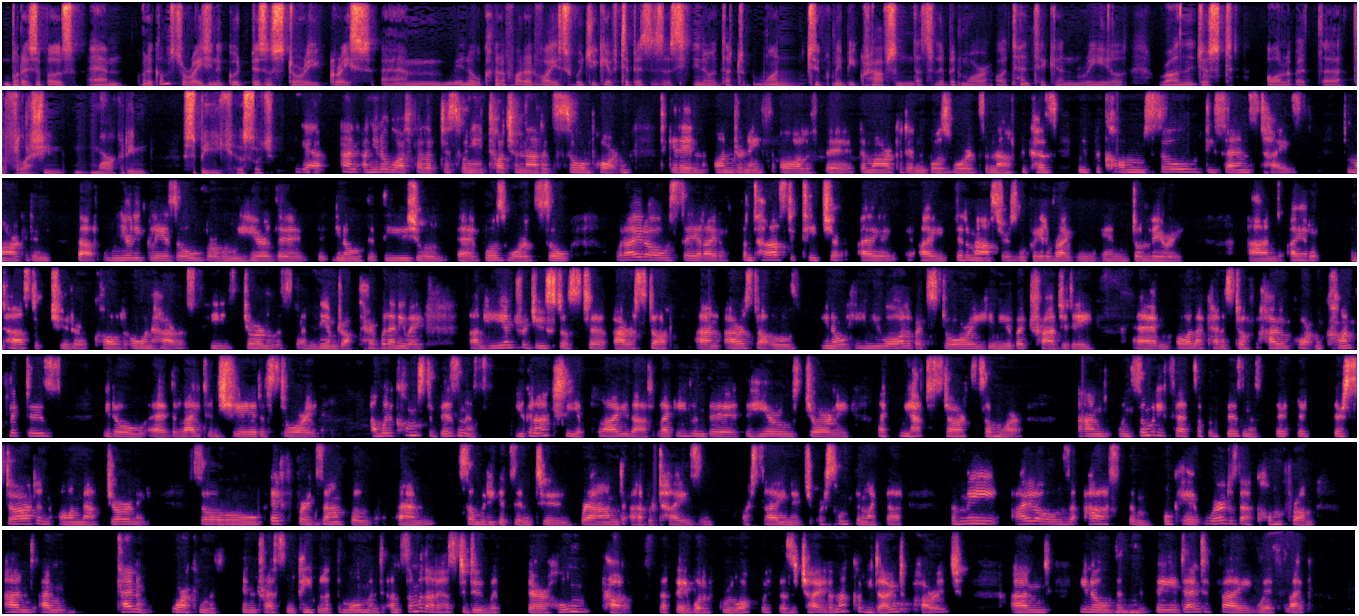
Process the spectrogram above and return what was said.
But I suppose um, when it comes to writing a good business story, Grace, um, you know, kind of what advice would you give to businesses, you know, that want to maybe craft something that's a little bit more authentic and real, rather than just all about the the flashing marketing speak as such? Yeah, and and you know what, Philip, just when you touch on that, it's so important get in underneath all of the, the marketing buzzwords and that because we've become so desensitized to marketing that we nearly glaze over when we hear the, the you know the, the usual uh, buzzwords. So what I'd always say, and I had a fantastic teacher. I I did a master's in creative writing in Dún Laoghaire, and I had a fantastic tutor called Owen Harris. He's journalist and name dropped there, but anyway, and he introduced us to Aristotle. And Aristotle's you know, he knew all about story, he knew about tragedy, um, all that kind of stuff, how important conflict is, you know, uh, the light and shade of story. And when it comes to business, you can actually apply that, like even the, the hero's journey, like we have to start somewhere. And when somebody sets up a business, they're, they're, they're starting on that journey. So if, for example, um, somebody gets into brand advertising or signage or something like that, for me, I'll always ask them, okay, where does that come from? And I'm kind of working with interesting people at the moment. And some of that has to do with their home products that they would have grew up with as a child. And that could be down to porridge. And, you know, that mm. they identify with like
